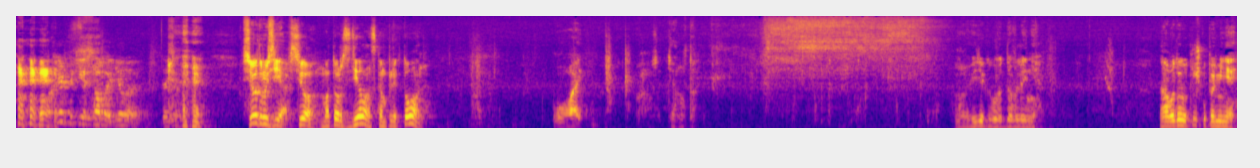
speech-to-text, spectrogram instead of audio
Махаль такие слабое дело дает. Все, друзья, все, мотор сделан, скомплектован. Ой, затянуто. Ну, видите, какое давление. А вот эту крышку поменяй.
